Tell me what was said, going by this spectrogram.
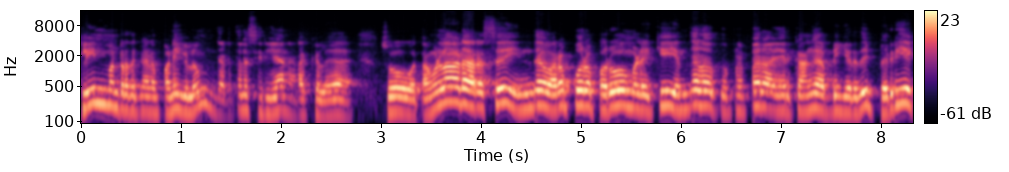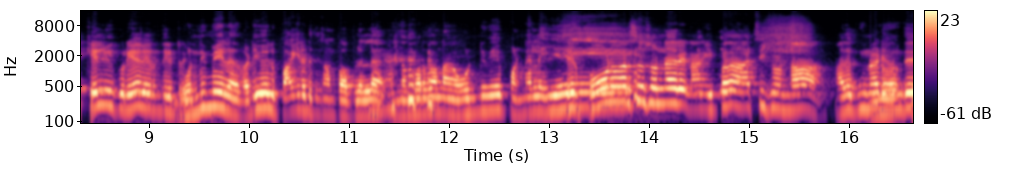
க்ளீன் பண்றதுக்கான பணிகளும் இந்த இடத்துல சரியா நடக்கல. ஸோ தமிழ்நாடு அரசு இந்த வரப்போற பருவமழைக்கு எந்த அளவுக்கு ப்ரிப்பேர் ஆகியிருக்காங்க அப்படிங்கிறது பெரிய கேள்விக்குறியா இருந்துகிட்டு ஒண்ணுமே இல்ல வடிவேலு பாக்கெட் எடுத்து காமிப்பாப்ல அந்த மாதிரிதான் நாங்க ஒண்ணுமே பண்ணலையே. போன வருஷம் சொன்னாரு நாங்க இப்பதான் ஆட்சிக்கு வந்தோம் அதுக்கு முன்னாடி வந்து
